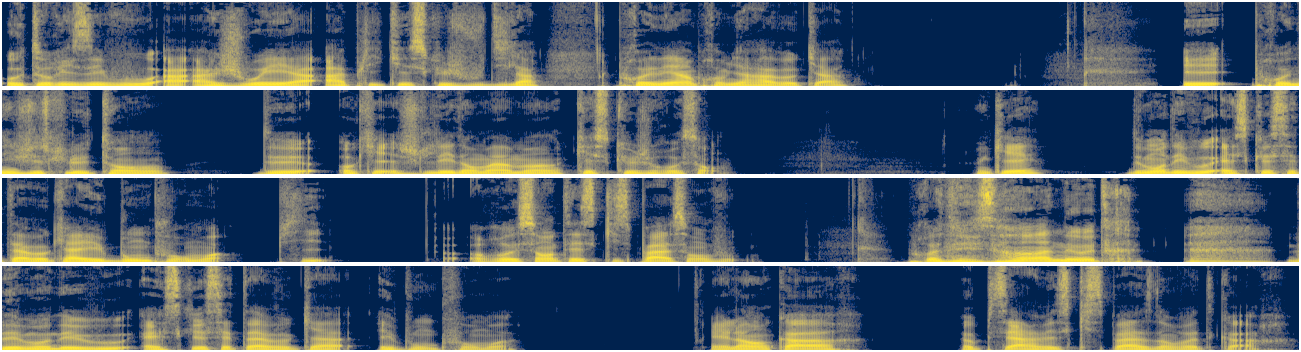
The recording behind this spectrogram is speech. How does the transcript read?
autorisez-vous à, jouer et à appliquer ce que je vous dis là. Prenez un premier avocat et prenez juste le temps de, ok, je l'ai dans ma main, qu'est-ce que je ressens? Ok? Demandez-vous, est-ce que cet avocat est bon pour moi? Puis ressentez ce qui se passe en vous. Prenez-en un autre. Demandez-vous, est-ce que cet avocat est bon pour moi? Et là encore, observez ce qui se passe dans votre corps.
